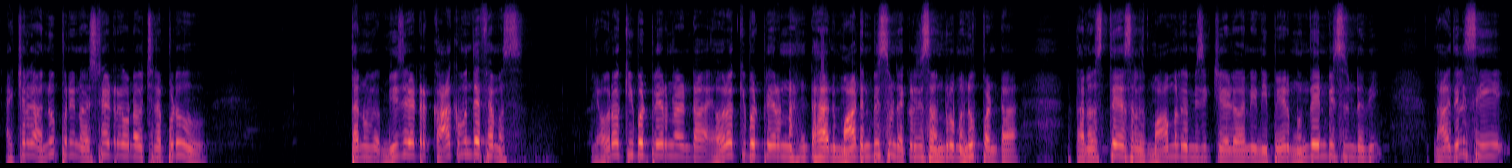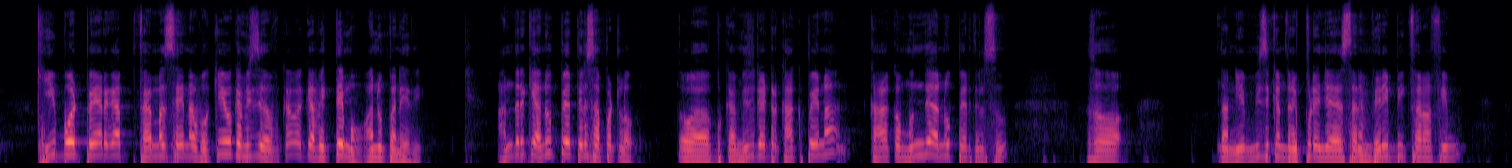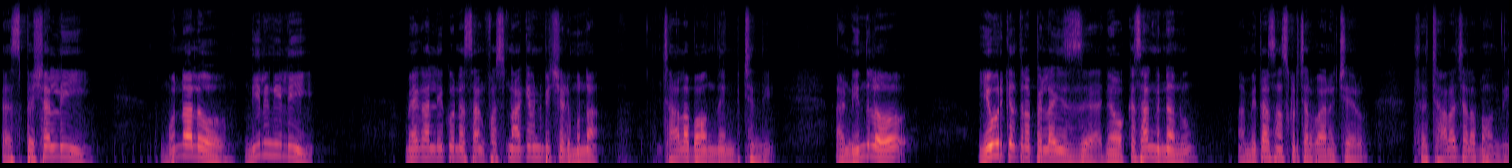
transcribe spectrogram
యాక్చువల్గా అనూప్ నేను అసిస్టెంట్గా ఉన్న వచ్చినప్పుడు తను మ్యూజిక్ డైరెక్టర్ కాకముందే ఫేమస్ ఎవరో కీబోర్డ్ ప్లేయర్ ఉన్నాడంట ఎవరో కీబోర్డ్ ప్లేయర్ ఉన్నాడంట అని మాట వినిపిస్తుండే ఎక్కడ చూసి అనురూప్ అనూప్ అంట. తను వస్తే అసలు మామూలుగా మ్యూజిక్ చేయడం అని నీ పేరు ముందే వినిపిస్తుండేది నాకు తెలిసి కీబోర్డ్ ప్లేయర్గా ఫేమస్ అయిన ఒకే ఒక మ్యూజి ఒక ఒక వ్యక్తి ఏమో అనూప్ అనేది. అందరికీ అనూప్ పేరు తెలుసు అప్పట్లో. ఒక మ్యూజిక్ డైరెక్టర్ కాకపోయినా కాకముందే అనూప్ పేరు తెలుసు. సో దాన్ని మ్యూజిక్ అంతా ఎప్పుడు ఎంజాయ్ చేస్తాను. Very big fan of him. Specially మున్నాలో నీలి నీలి మేఘాలు లేకున్న సాంగ్ ఫస్ట్ నాకే వినిపించాడు మున్న. చాలా బాగుంది అనిపించింది. అండ్ ఇందులో ఏ ఊరికి వెళ్తున్న పిల్ల ఈజ్ నేను ఒక్క సాంగ్ విన్నాను. ఆ మిగతా సాంగ్స్ కూడా చాలా బాగా నచ్చారు సార్ చాలా చాలా బాగుంది.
